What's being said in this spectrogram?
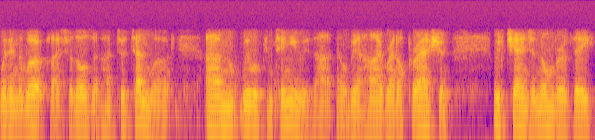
within the workplace for those that had to attend work. Um, we will continue with that. It will be a hybrid operation. We've changed a number of the,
